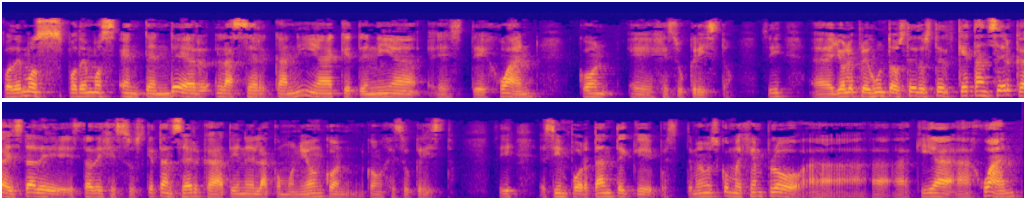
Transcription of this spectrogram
podemos, podemos entender la cercanía que tenía este Juan con eh, Jesucristo. ¿Sí? Eh, yo le pregunto a usted, usted, ¿qué tan cerca está de, está de Jesús? ¿Qué tan cerca tiene la comunión con, con Jesucristo? ¿sí? Es importante que, pues, tomemos como ejemplo aquí a, a, Juan,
